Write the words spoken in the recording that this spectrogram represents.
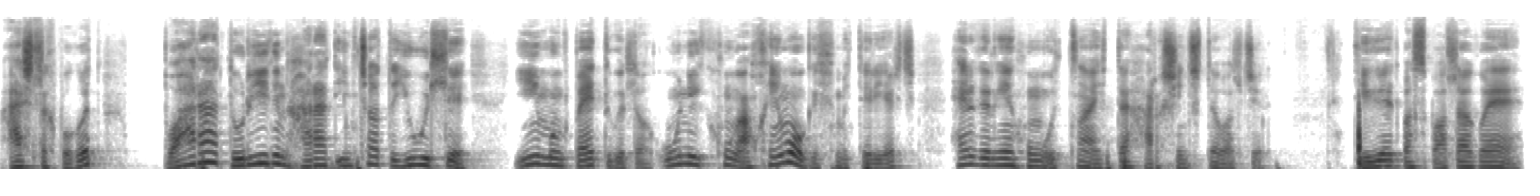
аашлах бөгөөд бараа дүрийг нь хараад эн ч одоо юу илээ ийм мөнгө байдаг үлээ үүнийг хүн авах юм уу гэх мэтэр ярьж харь гэргийн хүн үдсэн аятай харах шинжтэй болж байна. Тэгээд бас болоогүй.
